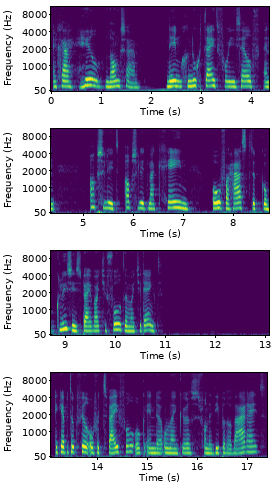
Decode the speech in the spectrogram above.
En ga heel langzaam. Neem genoeg tijd voor jezelf. En absoluut, absoluut, maak geen overhaaste conclusies bij wat je voelt en wat je denkt. Ik heb het ook veel over twijfel, ook in de online cursus van de diepere waarheid,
